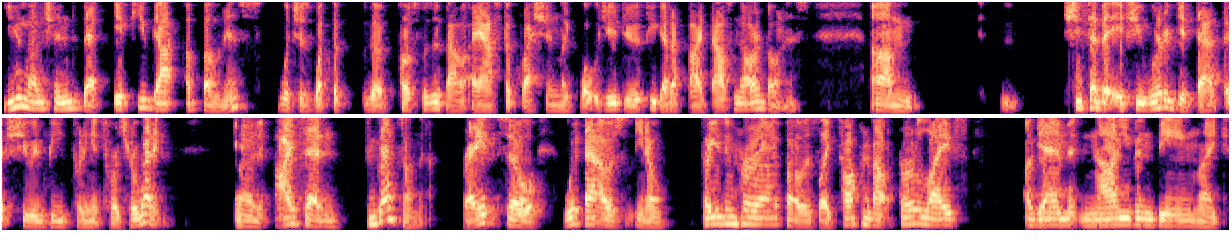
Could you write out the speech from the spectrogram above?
you mentioned that if you got a bonus, which is what the, the post was about, I asked the question, like, what would you do if you got a $5,000 bonus? Um, she said that if she were to get that, that she would be putting it towards her wedding. And I said, congrats on that. Right. So with that, I was, you know, praising her up. I was like talking about her life. Again, not even being like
